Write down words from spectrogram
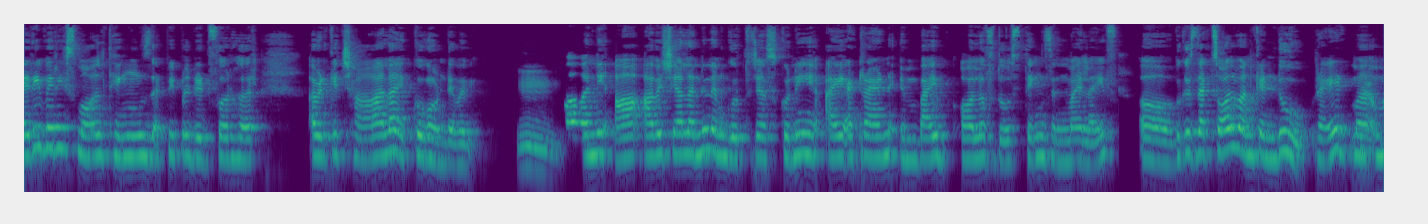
very very small things that people did for her ఆవిడకి చాలా ఎక్కువగా ఉండేవి అవన్నీ ఆ విషయాలన్నీ నేను గుర్తు చేసుకుని I try and imbibe all of those things in my life because that's all one can do right మన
